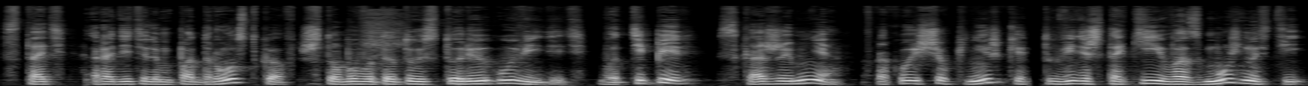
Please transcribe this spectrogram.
стать родителем подростков, чтобы вот эту историю увидеть. Вот теперь скажи мне, в какой еще книжке ты увидишь такие возможности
